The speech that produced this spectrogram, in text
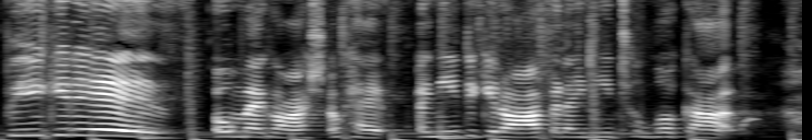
big it is. Oh my gosh. Okay, I need to get off and I need to look up.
